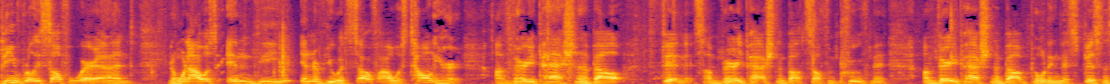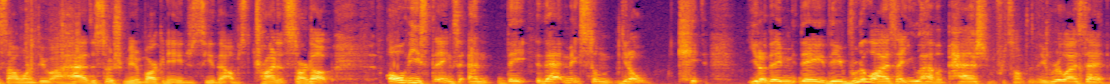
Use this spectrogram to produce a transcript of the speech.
be really self-aware. And you know when i was in the interview itself i was telling her i'm very passionate about fitness. I'm very passionate about self-improvement. I'm very passionate about building this business i want to do. I have the social media marketing agency that i'm trying to start up. All these things and they that makes them you know you know they they they realize that you have a passion for something they realize that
